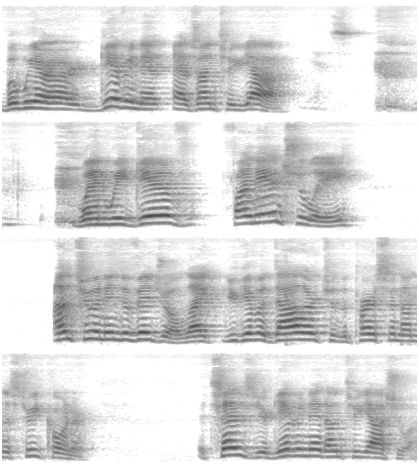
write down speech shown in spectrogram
but we are giving it as unto Yah. Yes. When we give financially unto an individual, like you give a dollar to the person on the street corner, it says you're giving it unto Yahshua.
